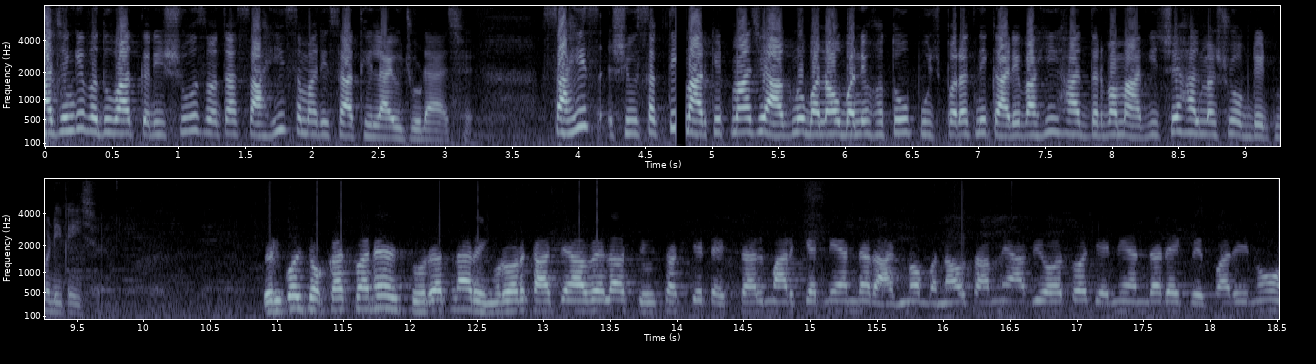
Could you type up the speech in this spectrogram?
આજ અંગે વધુ વાત કરીશું. સ્વતા સાહી અમારી સાથે લાઈવ જોડાયા છે. સાહિસ શિવશક્તિ માર્કેટમાં જે આગનો બનાવ બન્યો હતો, પૂછપરછની કાર્યવાહી હાથ ધરવામાં આવી છે. હાલમાં શું અપડેટ મળી રહી છે? બિલકુલ ચોક્કસપણે સુરતના રિંગ રોડ ખાતે આવેલા શિવશક્તિ ટેક્સટાઇલ માર્કેટની અંદર આગનો બનાવ સામે આવ્યો હતો, જેની અંદર એક વેપારીનું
